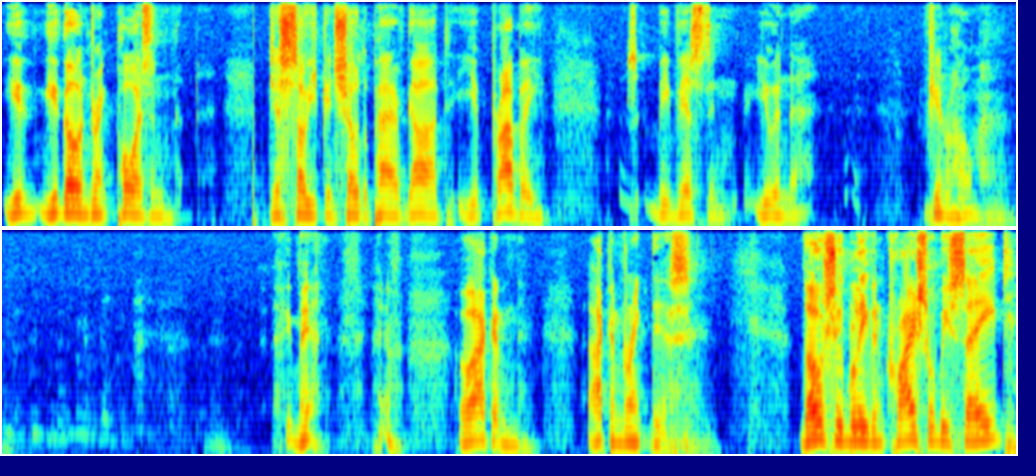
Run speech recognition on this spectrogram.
you you go and drink poison just so you can show the power of God. You probably be visiting you in the funeral home. Amen. Oh, I can I can drink this. Those who believe in Christ will be saved.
